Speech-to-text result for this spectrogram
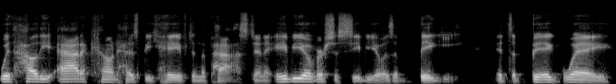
with how the ad account has behaved in the past. And ABO versus CBO is a biggie. It's a big way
